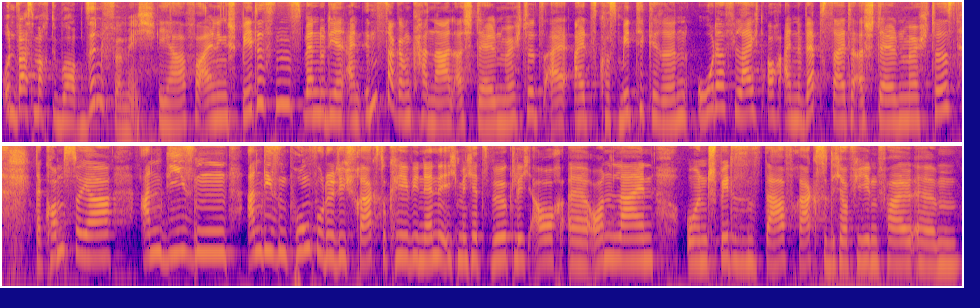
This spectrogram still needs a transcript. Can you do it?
Und was macht überhaupt Sinn für mich? Ja, vor allen Dingen spätestens, wenn du dir einen Instagram-Kanal erstellen möchtest als Kosmetikerin oder vielleicht auch eine Webseite erstellen möchtest, da kommst du ja an diesen, an diesen Punkt, wo du dich fragst, okay, wie nenne ich mich jetzt wirklich auch äh, online? Und spätestens da fragst du dich auf jeden Fall, ähm,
